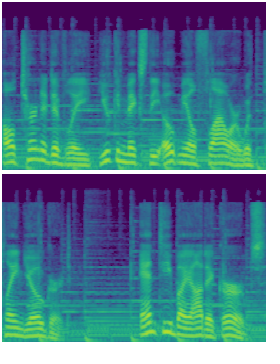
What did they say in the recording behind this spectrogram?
Alternatively, you can mix the oatmeal flour with plain yogurt. Antibiotic herbs.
